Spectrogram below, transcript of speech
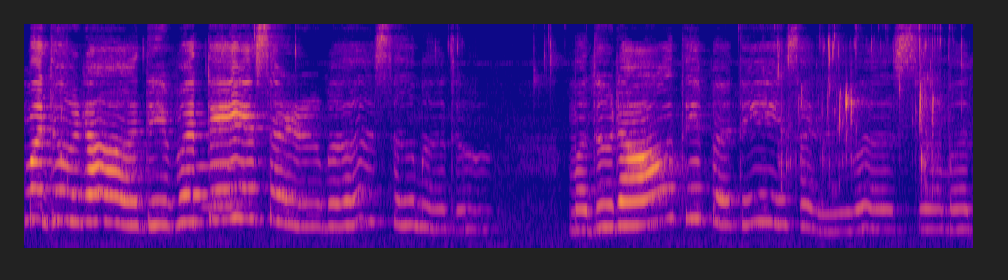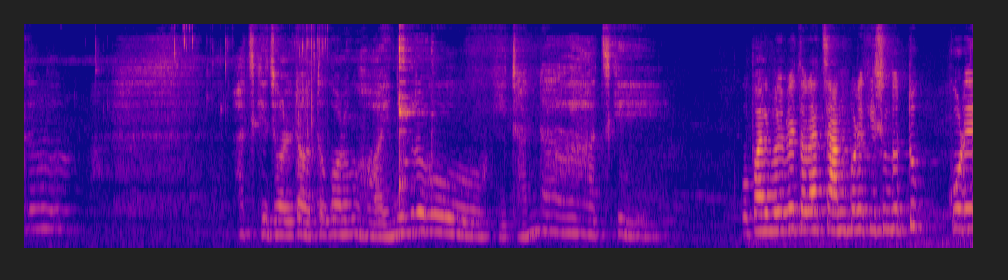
मधुराधिपते सर्वस मधुर मधुराधिपते सर्वस मधुर আজকে জলটা অত গরম হয়নি গ্রহ কি ঠান্ডা আজকে গোপাল বলবে তোরা চান করে কি সুন্দর টুক করে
